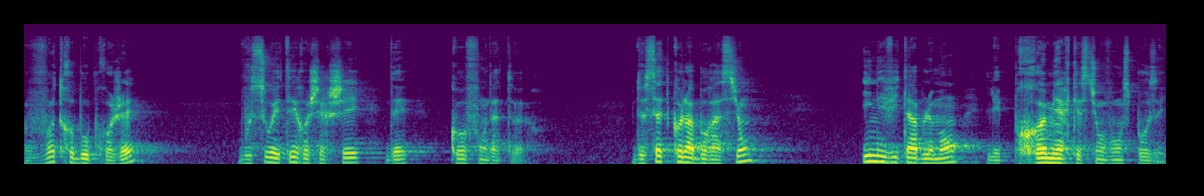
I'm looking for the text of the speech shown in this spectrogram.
votre beau projet, vous souhaitez rechercher des cofondateurs. De cette collaboration, inévitablement, les premières questions vont se poser.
